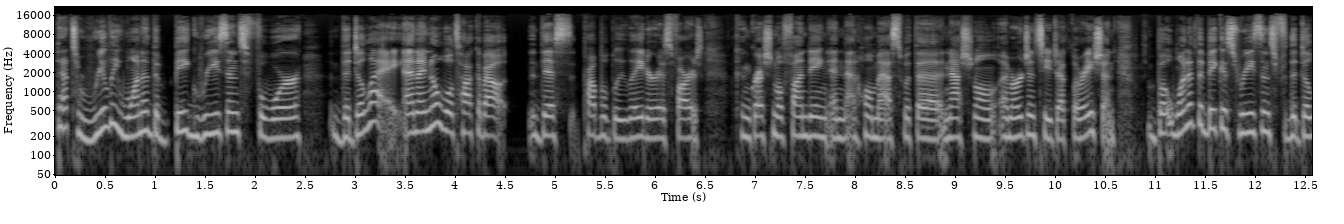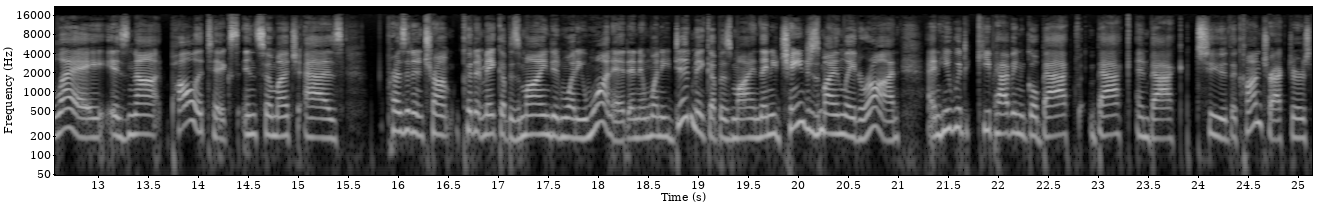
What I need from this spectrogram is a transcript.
that's really one of the big reasons for the delay. And I know we'll talk about this probably later as far as congressional funding and that whole mess with the national emergency declaration. But one of the biggest reasons for the delay is not politics in so much as President Trump couldn't make up his mind in what he wanted. And when he did make up his mind, then he changed his mind later on. And he would keep having to go back, back, and back to the contractors.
